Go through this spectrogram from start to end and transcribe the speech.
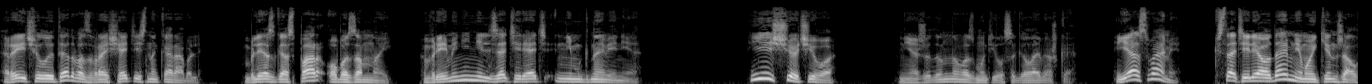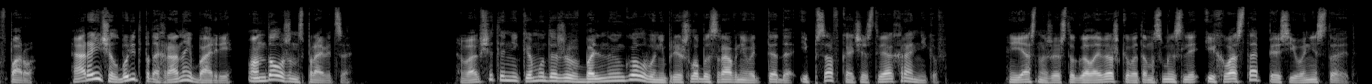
Рэйчел и Тед, возвращайтесь на корабль. Блес Гаспар, оба за мной. Времени нельзя терять ни мгновения». «Еще чего!» — неожиданно возмутился Головешка. «Я с вами. Кстати, Лео, дай мне мой кинжал в пару. А Рэйчел будет под охраной Барри. Он должен справиться». Вообще-то никому даже в больную голову не пришло бы сравнивать Теда и пса в качестве охранников. Ясно же, что головешка в этом смысле и хвоста пёс его не стоит.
